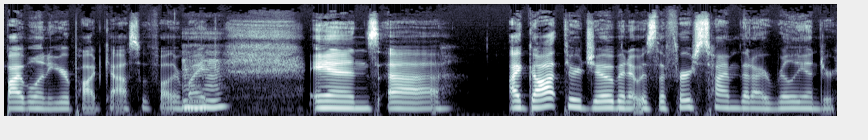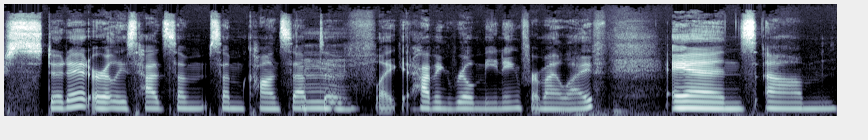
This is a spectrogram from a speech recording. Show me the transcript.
Bible in a Year podcast with Father Mike. Mhm. And uh, I got through Job, and it was the first time that I really understood it, or at least had some some concept Mm. of like having real meaning for my life. And um,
